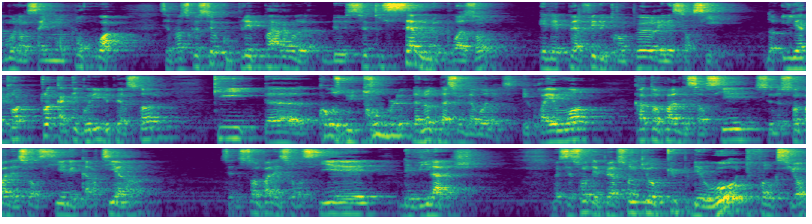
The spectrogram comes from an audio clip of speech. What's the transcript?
de mon enseignement. Pourquoi? C'est parce que ce couplet parle de ceux qui sèment le poison et les perfides trompeurs et les sorciers. Donc il y a trois, trois catégories de personnes qui euh, causent du trouble dans notre nation gabonaise. Et croyez-moi, quand on parle des sorciers, ce ne sont pas des sorciers des quartiers, hein. ce ne sont pas des sorciers des villages, mais ce sont des personnes qui occupent des hautes fonctions,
